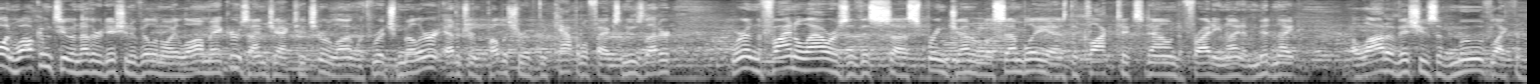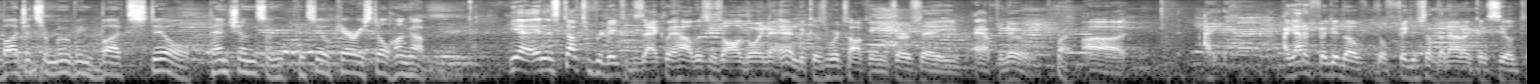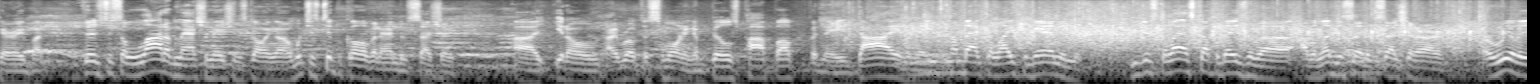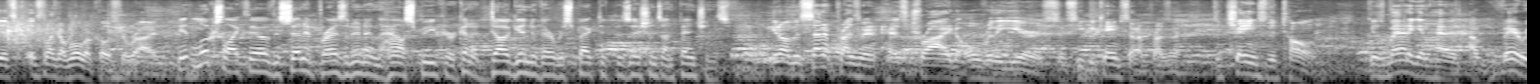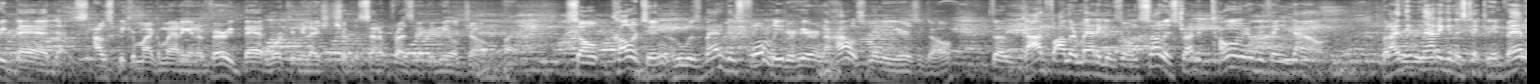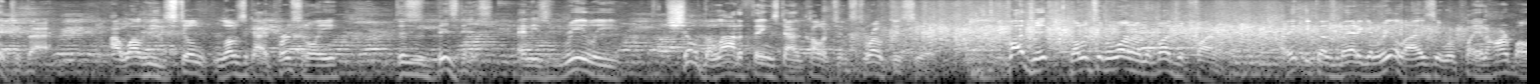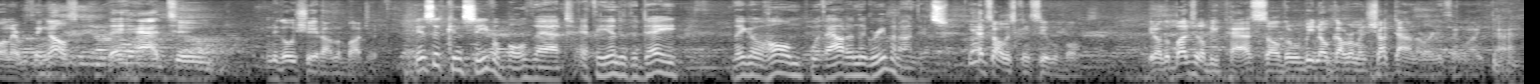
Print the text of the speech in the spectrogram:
Hello and welcome to another edition of Illinois Lawmakers. I'm Jak Tichenor along with Rich Miller, editor and publisher of the Capitol Fax newsletter. We're in the final hours of this uh, spring General Assembly as the clock ticks down to Friday night at midnight. A lot of issues have moved, like the budgets are moving, but still, pensions and concealed carry still hung up. Yeah, and it's tough to predict exactly how this is all going to end because we're talking Thursday afternoon. Right. Uh, I, I got to figure they'll, they'll figure something out on concealed carry, but there's just a lot of machinations going on, which is typical of an end of session. Uh, you know, I wrote this morning, the bills pop up and they die and they come back to life again. And you just the last couple days of a, of a legislative session are, are Uh, really, it's, it's like a roller coaster ride. It looks like, though, the Senate President and the House Speaker kind of dug into their respective positions on pensions. You know, the Senate President has tried over the years, since he became Senate President, to change the tone because Madigan had a very bad, House Speaker Michael Madigan, a very bad working relationship with Senate President Emil Jones. So Cullerton, who was Madigan's floor leader here in the House many years ago, the godfather of Madigan's own son, is trying to tone everything down. But I think Madigan has taken advantage of that. Uh, while he still loves the guy personally, this is business, and he's really shoved a lot of things down Cullerton's throat this year. Budget, Cullerton won on the budget finally. I think because Madigan realized they were playing hardball and everything else, they had to negotiate on the budget. Is it conceivable that at the end of the day, they go home without an agreement on this? Yeah, it's always conceivable. You know, the budget will be passed, so there will be no government shutdown or anything like that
